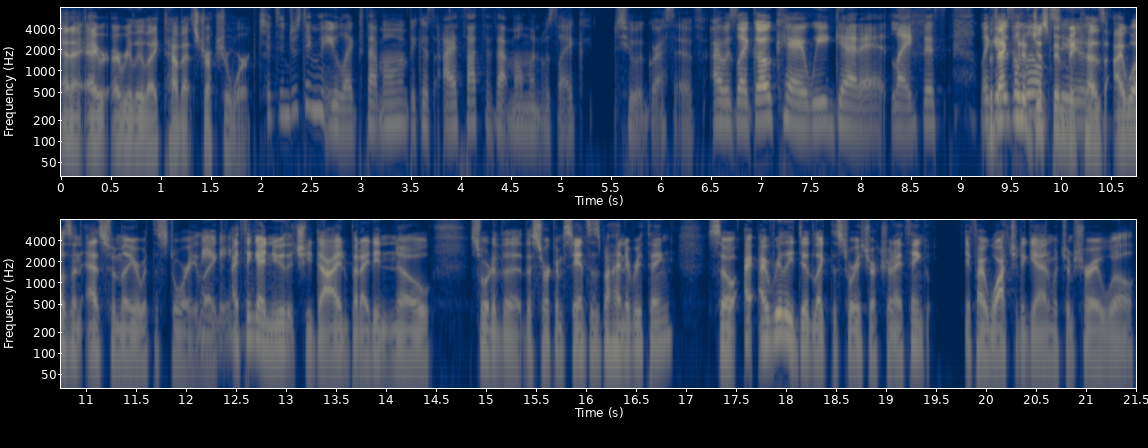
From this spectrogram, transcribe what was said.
and I, I really liked how that structure worked. It's interesting that you liked that moment because I thought that that moment was like too aggressive. I was like, okay, we get it. Like this, like but that could have just been too- because I wasn't as familiar with the story. Maybe. Like I think I knew that she died, but I didn't know sort of the the circumstances behind everything. So I, I really did like the story structure, and I think if I watch it again, which I'm sure I will,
